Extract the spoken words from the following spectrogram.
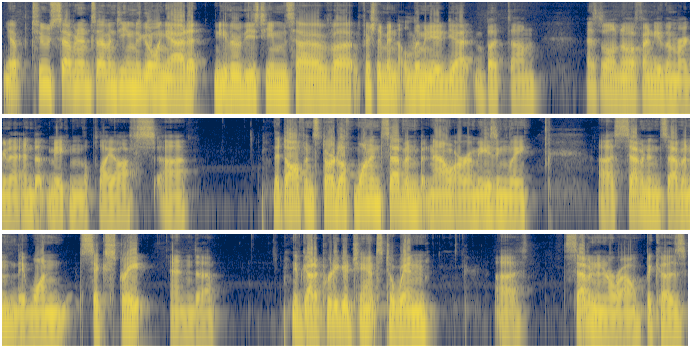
Yep, two seven and seven teams going at it. Neither of these teams have uh, officially been eliminated yet, but um, I still don't know if any of them are going to end up making the playoffs. Uh, the Dolphins started off one and seven, but now are amazingly uh, seven and seven. They've won six straight, and uh, they've got a pretty good chance to win uh, seven in a row because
